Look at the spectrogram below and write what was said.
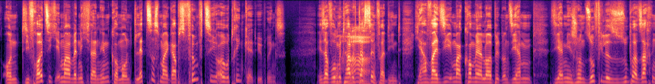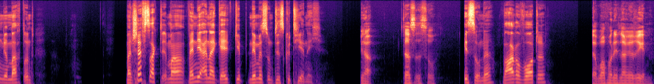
Und die freut sich immer, wenn ich dann hinkomme. Und letztes Mal gab es 50 Euro Trinkgeld übrigens. Ich sag, womit habe ich das denn verdient? Ja, weil sie immer kommen herläupelt und sie haben, sie haben hier schon so viele super Sachen gemacht und mein Chef sagt immer, wenn dir einer Geld gibt, nimm es und diskutier nicht. Ja, das ist so. Ist so, ne? Wahre Worte. Da braucht man nicht lange reden.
